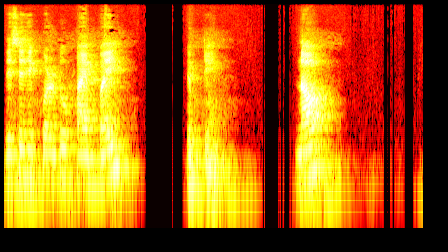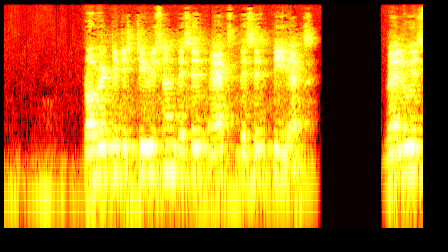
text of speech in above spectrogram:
this is equal to 5 by 15 now probability distribution this is x this is px. Value is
